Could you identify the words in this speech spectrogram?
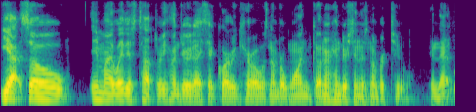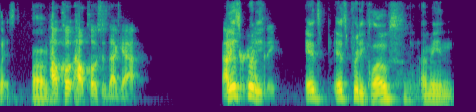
Yeah, so in my latest top 300, I said Corbin Carroll was number one. Gunnar Henderson is number two in that list. Um, how close? How close is that gap? Out it's pretty. It's it's pretty close. I mean,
